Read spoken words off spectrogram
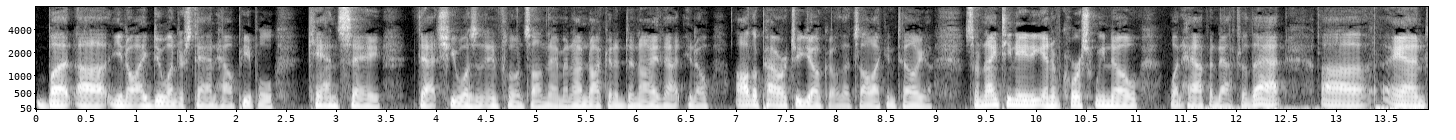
but, uh, you know, I do understand how people can say that she was an influence on them, and I'm not going to deny that. You know, all the power to Yoko. That's all I can tell you. So 1980, and of course we know what happened after that. Uh, and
